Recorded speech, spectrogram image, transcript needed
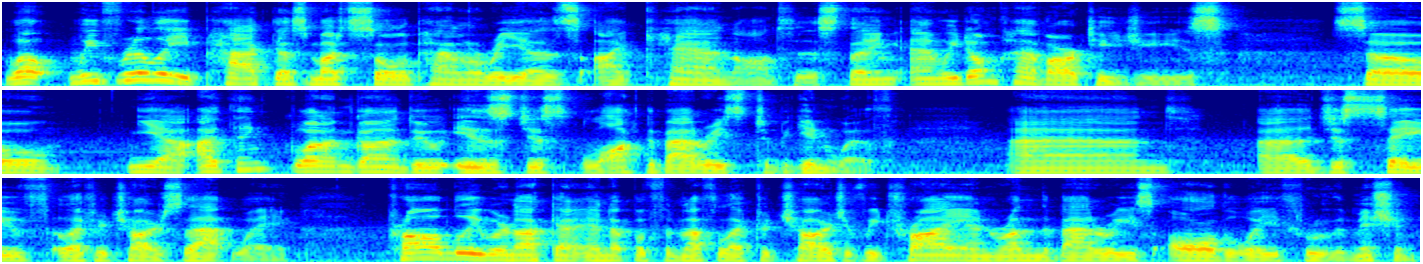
well, we've really packed as much solar panelry as I can onto this thing and we don't have RTGs. So yeah, I think what I'm gonna do is just lock the batteries to begin with and uh, just save electric charge that way probably we're not going to end up with enough electric charge if we try and run the batteries all the way through the mission.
